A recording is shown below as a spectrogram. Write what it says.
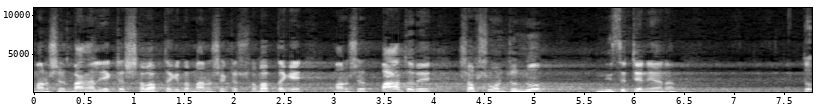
মানুষের বাঙালির একটা স্বভাব থাকে বা মানুষের একটা স্বভাব থাকে, মানুষের পা ধরে সবসময়ের জন্য নিচে টেনে আনা। তো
